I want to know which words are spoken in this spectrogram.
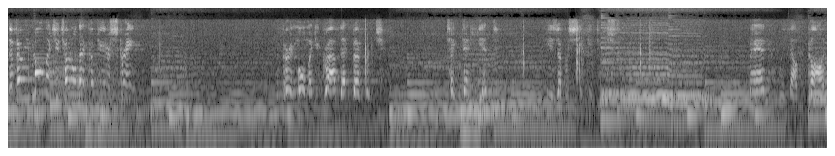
The very moment you turn on that computer screen, the very moment you grab that beverage, take that hit, he is ever seeking to destroy. Man without God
